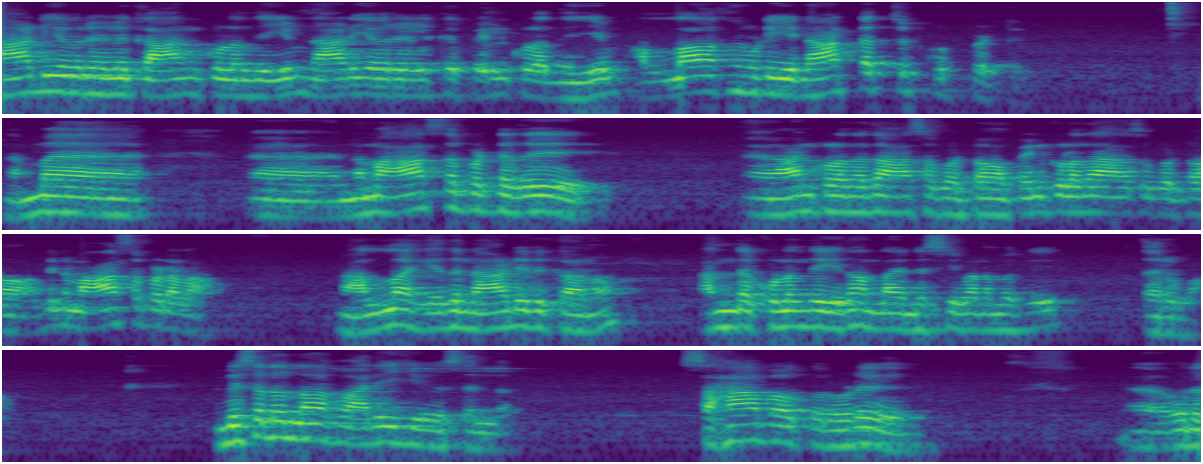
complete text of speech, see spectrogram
நாடியவர்களுக்கு ஆண் குழந்தையும் நாடியவர்களுக்கு பெண் குழந்தையும் அல்லாஹனுடைய நாட்டத்திற்குட்பட்டு நம்ம நம்ம ஆசைப்பட்டது ஆண் குழந்தை தான் ஆசைப்பட்டோம் பெண் குழந்தை தான் ஆசைப்பட்டோம் அப்படின்னு நம்ம ஆசைப்படலாம். அல்லாஹ் எது நாடி இருக்கானோ அந்த குழந்தையை தான் அல்லாஹ் என்ன செய்வான் நமக்கு தருவான். பிசலல்லாஹு அலிஹி வசல்லம் சஹாபாக்கரோடு ஒரு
